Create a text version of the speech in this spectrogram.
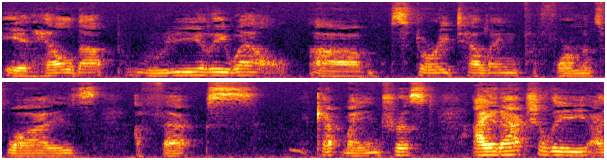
it held up really well. Um, storytelling, performance wise, effects, it kept my interest. I had actually, I,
